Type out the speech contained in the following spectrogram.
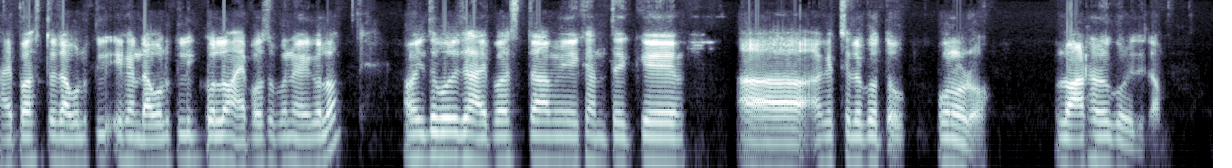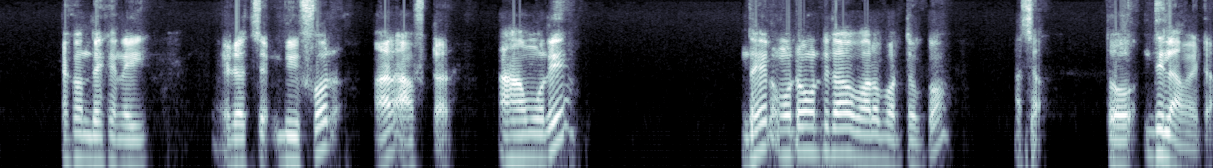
হাইপাসটা ডাবল ক্লিক এখানে ডাবল ক্লিক করলাম হাইপাস ওপেন হয়ে গেল। আমি যদি বলি যে হাইপাসটা আমি এখান থেকে আগে ছিল কত? পনেরো। হলো আঠারো করে দিলাম। এখন দেখেন এই, এটা হচ্ছে বিফোর আর আফটার আহামরি দেখেন মোটামুটি তাও ভালো পার্থক্য। আচ্ছা তো দিলাম এটা।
